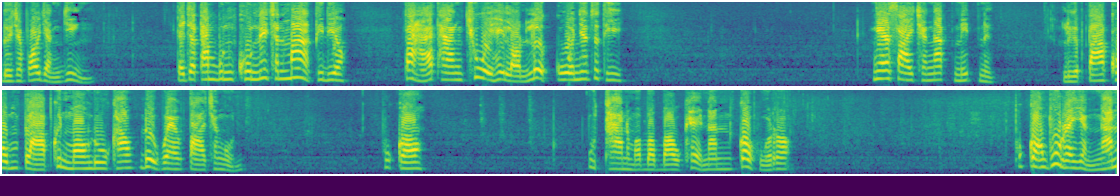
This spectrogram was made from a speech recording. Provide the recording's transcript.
โดยเฉพาะอย่างยิ่ง แกจะทำบุญคุณให้ฉันมากทีเดียว ถ้าหาทางช่วยให้หล่อนเลิกกลัวนยันสักทีแง่ทรายชะงักนิดหนึ่ง เหลือบตาคมปราบขึ้นมองดูเขาด้วยแววตาชงน ผู้กอง อุทานออกมาเบาๆแค่นั้นก็หัวเราะ ผู้กองพูดอะไรอย่างนั้น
